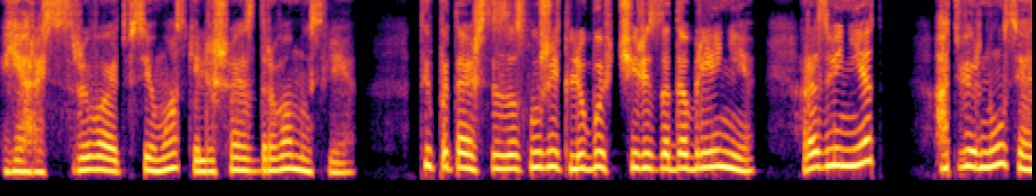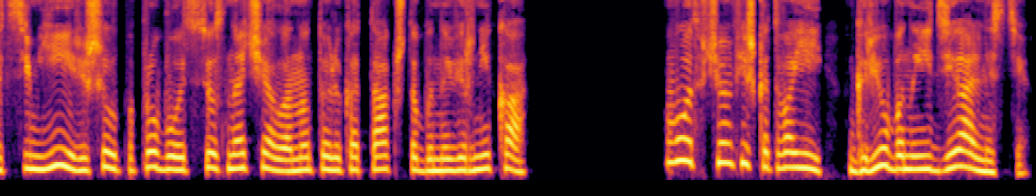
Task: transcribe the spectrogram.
Ярость срывает все маски, лишая здравомыслия. Ты пытаешься заслужить любовь через одобрение. Разве нет? Отвернулся от семьи и решил попробовать все сначала, но только так, чтобы наверняка. Вот в чем фишка твоей грёбаной идеальности.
